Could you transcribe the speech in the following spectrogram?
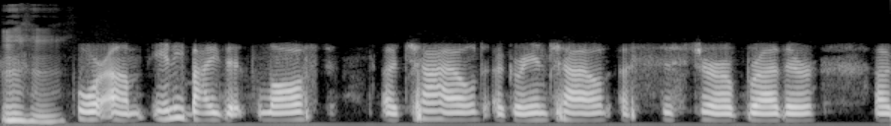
Mm-hmm. For um, anybody that's lost a child, a grandchild, a sister, a brother, uh,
